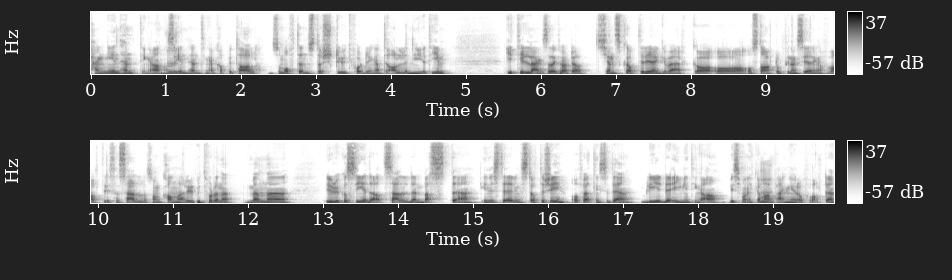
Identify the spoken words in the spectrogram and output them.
pengeinnhentinga, altså innhenting av kapital, som ofte er den største utfordringa til alle nye team. I tillegg så er det klart at kjennskap til regelverk og, og, og starte opp finansiering av forvalter i seg selv og sånn kan være utfordrende. Men uh, vi bruker å si det at selv den beste investeringsstrategi og forretningsidé blir det ingenting av hvis man ikke har Mm. penger å forvalte.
